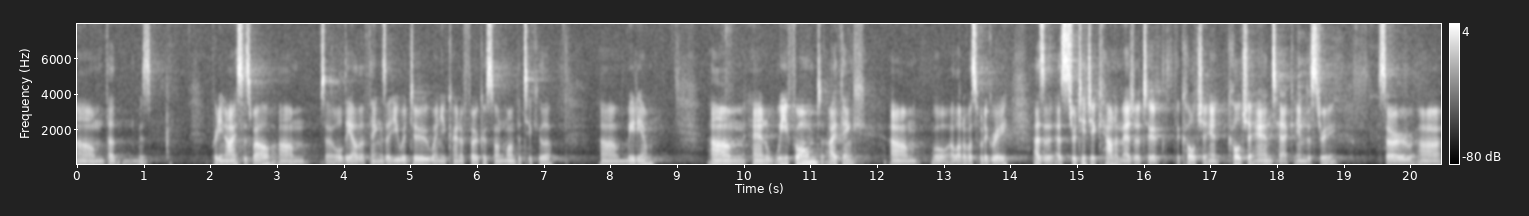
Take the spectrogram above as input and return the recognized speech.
um, that is pretty nice as well. Um, so all the other things that you would do when you kind of focus on one particular um, medium. Um, and we formed, I think, um, well, a lot of us would agree, as a, a strategic countermeasure to the culture culture and tech industry. So uh,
